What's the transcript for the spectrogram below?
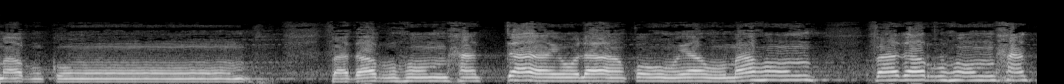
مركوم. فذرهم حتى يلاقوا يومهم. فذرهم حتى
